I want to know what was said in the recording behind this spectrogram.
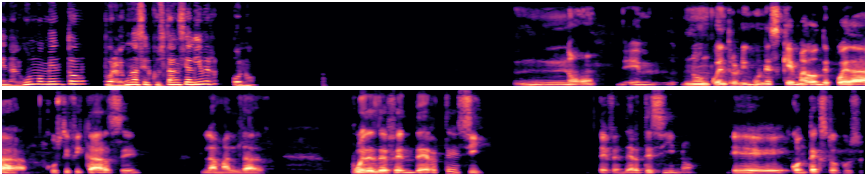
en algún momento por alguna circunstancia libre o no? No, em, no encuentro ningún esquema donde pueda justificarse la maldad. ¿Puedes defenderte? Sí. Defenderte sí, ¿no? Eh, contexto, pues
